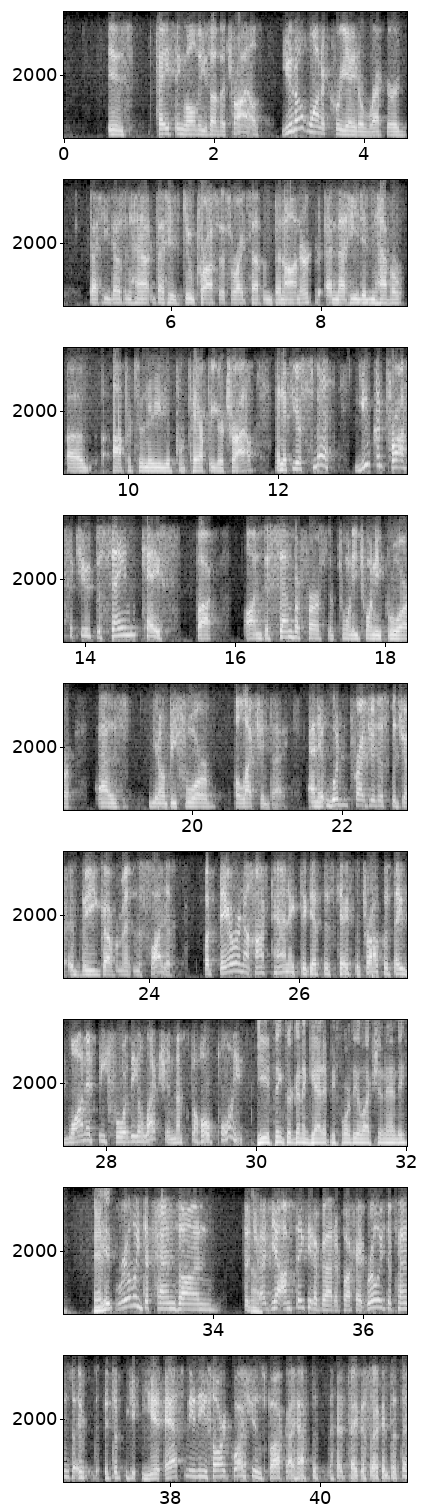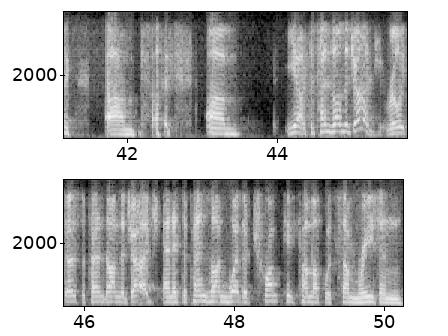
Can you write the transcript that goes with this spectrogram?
is facing all these other trials, you don't want to create a record that he doesn't have that his due process rights haven't been honored and that he didn't have a, a opportunity to prepare for your trial. And if you're Smith, you could prosecute the same case, Buck, on December 1st of 2024 as you know before election day and it wouldn't prejudice the, the government in the slightest. But they're in a hot panic to get this case to trial because they want it before the election. That's the whole point. Do you think they're going to get it before the election, Andy? Andy? It really depends on the. Oh. Yeah, I'm thinking about it, Buck. It really depends. It, it, you ask me these hard questions, Buck. I have to take a second to think. Um, but, um, you know, it depends on the judge. It really does depend on the judge, and it depends on whether Trump could come up with some reason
